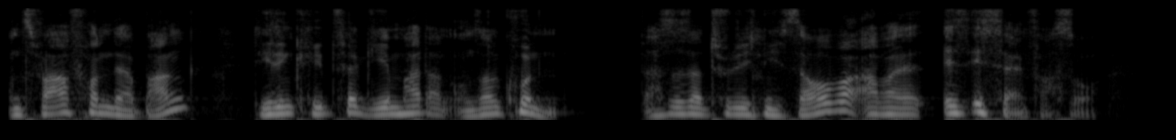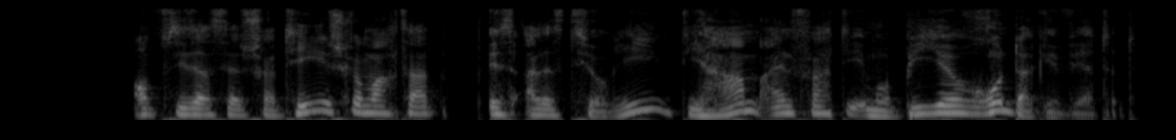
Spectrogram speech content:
Und zwar von der Bank, die den Kredit vergeben hat an unseren Kunden. Das ist natürlich nicht sauber, aber es ist einfach so. Ob sie das jetzt strategisch gemacht hat, ist alles Theorie. Die haben einfach die Immobilie runtergewertet.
